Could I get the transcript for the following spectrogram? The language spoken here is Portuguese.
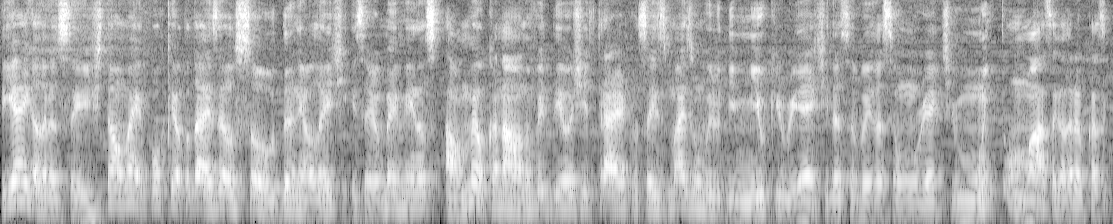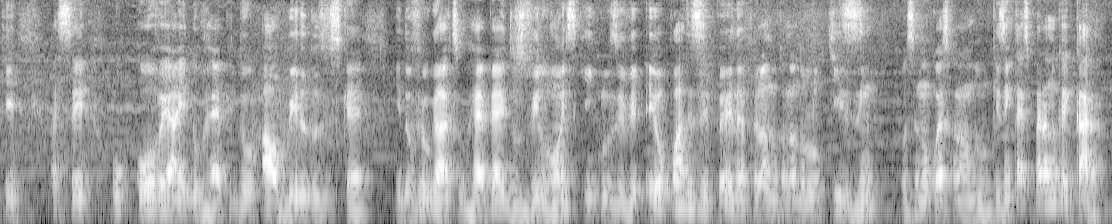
E aí galera, vocês estão bem? Porque eu tô 10, eu sou o Daniel Leite e sejam bem-vindos ao meu canal. No vídeo de hoje trarei para vocês mais um vídeo de Milk React e dessa vez vai ser um react muito massa galera, por causa que vai ser o cover aí do rap do Albedo dos Scare e do Vilgax, o rap aí dos vilões, que inclusive eu participei, né, foi lá no canal do Luquizin. Você não conhece o canal do Luquizin, tá esperando o que, cara?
